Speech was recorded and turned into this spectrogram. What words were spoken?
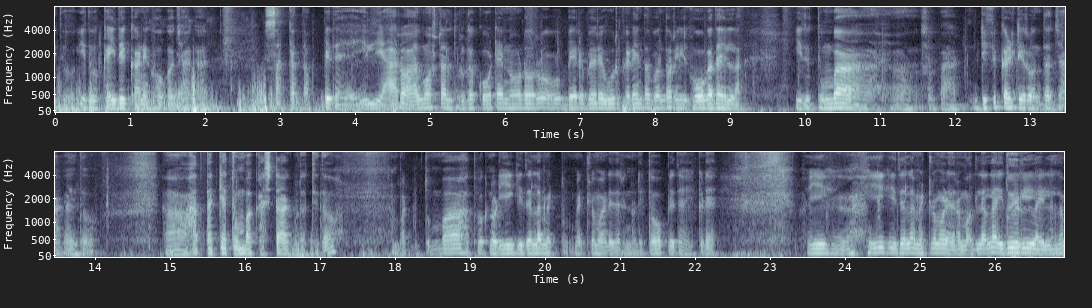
ಇದು ಇದು ಕೈದಿ ಕಾಣೆಗೆ ಹೋಗೋ ಜಾಗ. ಸಖತ್ ತಪ್ಪಿದೆ. ಇಲ್ಲಿ ಯಾರು ಆಲ್ಮೋಸ್ಟ್ ಅಲ್ಲಿ ದುರ್ಗ ಕೋಟೆ ನೋಡೋರು, ಬೇರೆ ಬೇರೆ ಊರ ಕಡೆಯಿಂದ ಬಂದವರು ಇಲ್ಲಿಗೆ ಹೋಗೋದೇ ಇಲ್ಲ. ಇದು ತುಂಬ ಸ್ವಲ್ಪ ಡಿಫಿಕಲ್ಟ್ ಇರುವಂಥ ಜಾಗ ಇದು. ಹತ್ತಕ್ಕೆ ತುಂಬ ಕಷ್ಟ ಆಗ್ಬಿಡುತ್ತಿದ್ದು ಬಟ್ ತುಂಬ ಹತ್ಬೇಕು ನೋಡಿ, ಈಗ ಇದೆಲ್ಲ ಮೆಟ್, ಮೆಟ್ಲು ಮಾಡಿದ್ದಾರೆ ನೋಡಿ, ತೋಪಿದೆ ಈ ಕಡೆ. ಈಗ ಈಗ ಇದೆಲ್ಲ ಮೆಟ್ಲು ಮಾಡಿದ್ದಾರೆ. ಮೊದಲೆಲ್ಲ ಇದು ಇರಲಿಲ್ಲ, ಇಲ್ಲೆಲ್ಲ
